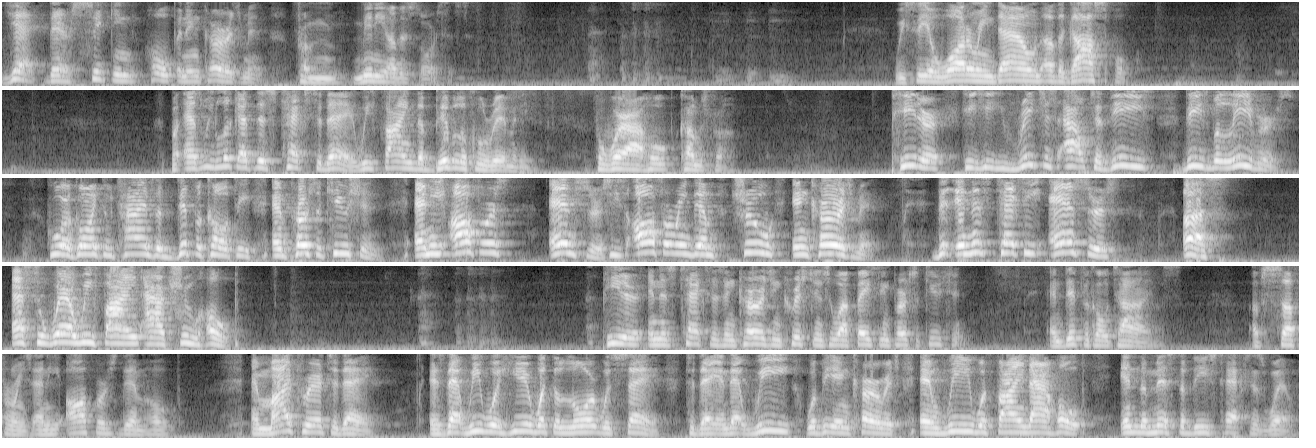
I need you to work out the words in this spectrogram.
yet they're seeking hope and encouragement from many other sources. We see a watering down of the gospel. But as we look at this text today, we find the biblical remedy for where our hope comes from. Peter, he, he reaches out to these, these believers who are going through times of difficulty and persecution, and he offers answers. He's offering them true encouragement. In this text, he answers us as to where we find our true hope. Peter, in this text, is encouraging Christians who are facing persecution and difficult times of sufferings and he offers them hope. And my prayer today is that we will hear what the Lord would say today and that we will be encouraged and we will find our hope in the midst of these texts as well.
